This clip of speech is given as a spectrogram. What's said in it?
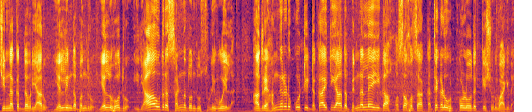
ಚಿನ್ನ ಕದ್ದವರು ಯಾರು? ಎಲ್ಲಿಂದ ಬಂದರು? ಎಲ್ಲಿ ಹೋದ್ರು? ಇದ್ಯಾವುದರ ಸಣ್ಣದೊಂದು ಸುಳಿವೂ ಇಲ್ಲ. ಆದರೆ ಹನ್ನೆರಡು ಕೋಟಿ ಡಕಾಯಿತಿಯಾದ ಬೆನ್ನಲ್ಲೇ ಈಗ ಹೊಸ ಹೊಸ ಕಥೆಗಳು ಹುಟ್ಕೊಳ್ಳೋದಕ್ಕೆ ಶುರುವಾಗಿವೆ.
